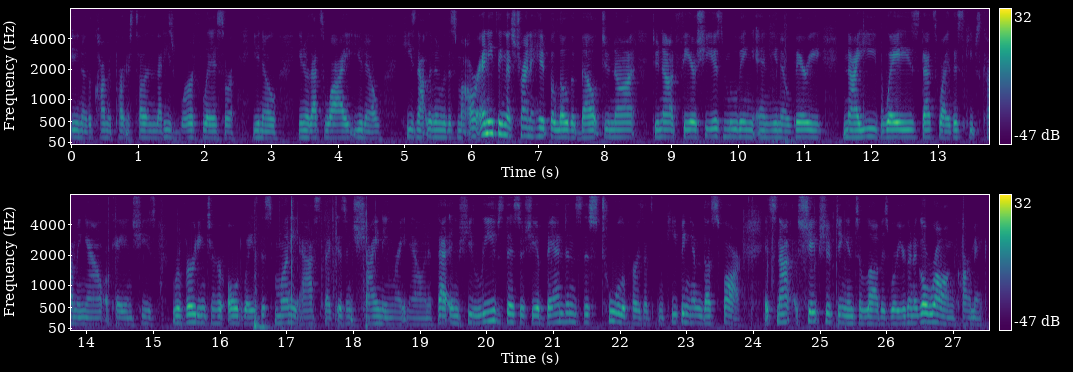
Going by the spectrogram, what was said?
you know, the karmic partner is telling them that he's worthless or, you know, you know, that's why, you know, he's not living with his mom or anything that's trying to hit below the belt do not do not fear. She is moving in you know very naive ways. That's why this keeps coming out okay? And she's reverting to her old ways. This money aspect isn't shining right now. And if that and if she leaves this if she abandons this tool of hers that's been keeping him thus far it's not shape shifting into love is where you're going to go wrong karmic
